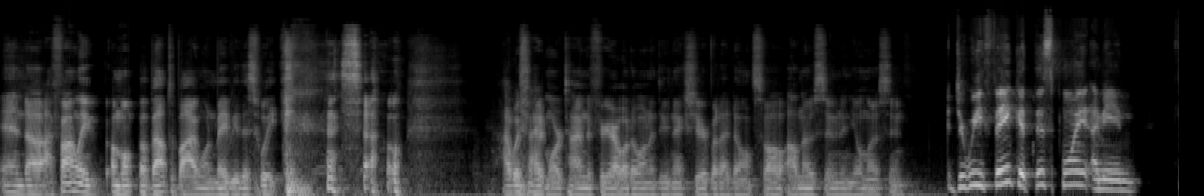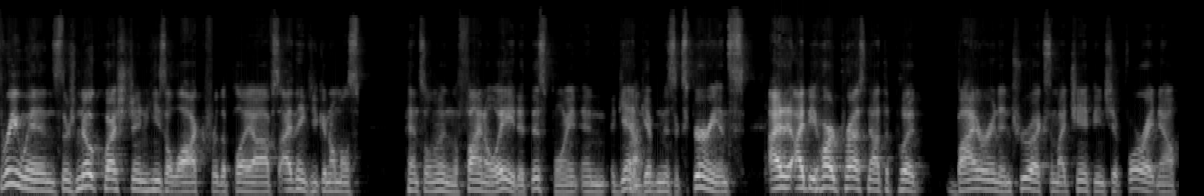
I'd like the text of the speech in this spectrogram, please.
And uh, I finally I'm about to buy one maybe this week. so I wish I had more time to figure out what I want to do next year, but I don't. So I'll, I'll know soon, and you'll know soon. Do we think at this point? I mean, three wins. There's no question he's a lock for the playoffs. I think you can almost pencil him in the final eight at this point. And again, yeah. given this experience, I'd, I'd be hard pressed not to put Byron and Truex in my championship four right now.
